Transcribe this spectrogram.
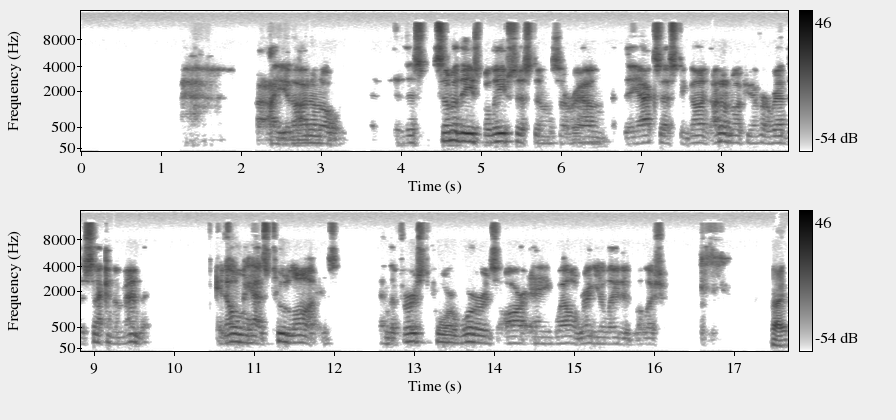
I, you know, I don't know this some of these belief systems around the access to guns. I don't know if you ever read the Second Amendment. It only has two lines, and the first four words are a well-regulated militia. Right.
